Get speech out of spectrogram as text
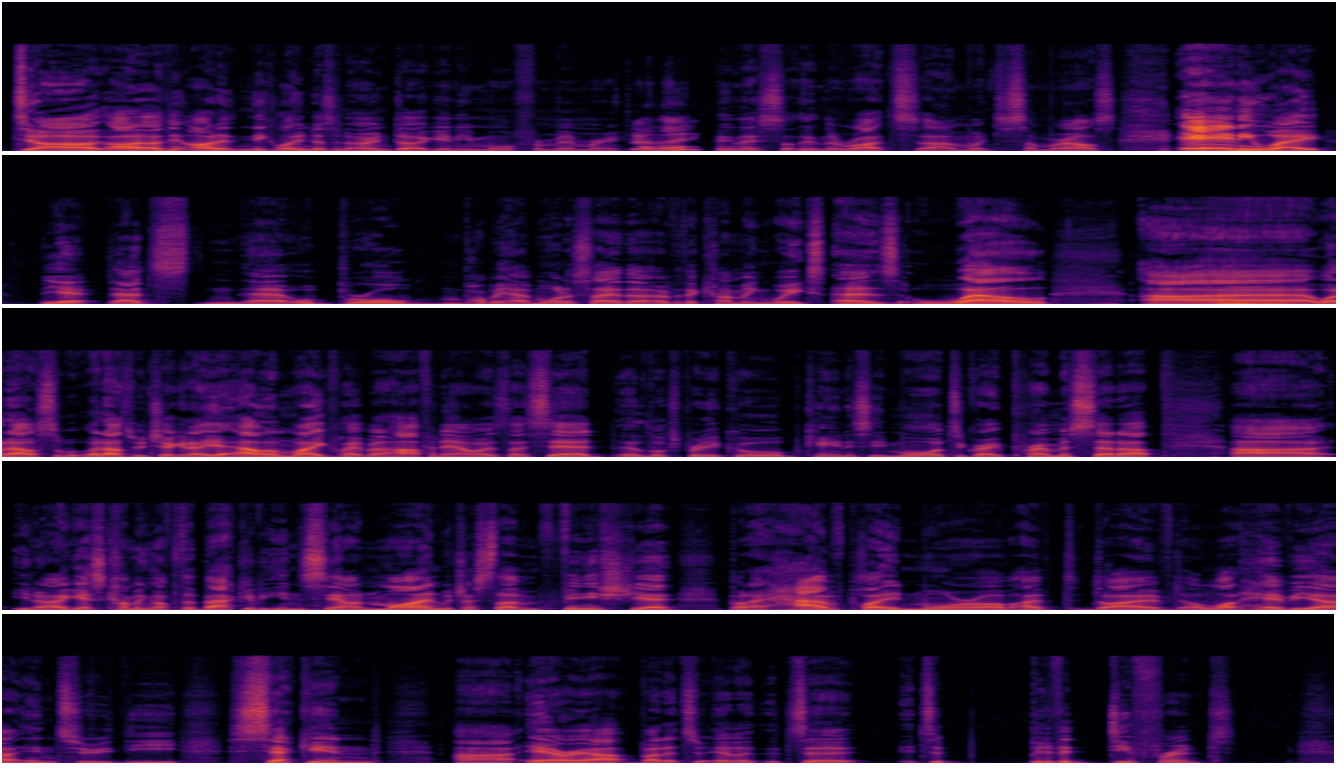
Doug, oh, I think I don't, Nickelodeon doesn't own Doug anymore from memory. Don't they? I think they I think the rights um, went to somewhere else. Anyway, yeah, that's uh, or Brawl. We'll probably have more to say that over the coming weeks as well. Uh, What else? What else? We check it out. Yeah, Alan Wake played about half an hour, as I said. It looks pretty cool. Keen to see more. It's a great premise setup. Uh, you know, I guess coming off the back of In Sound Mind, which I still haven't finished yet, but I have played more of. I've dived a lot heavier into the second uh, area, but it's it's a it's a bit of a different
